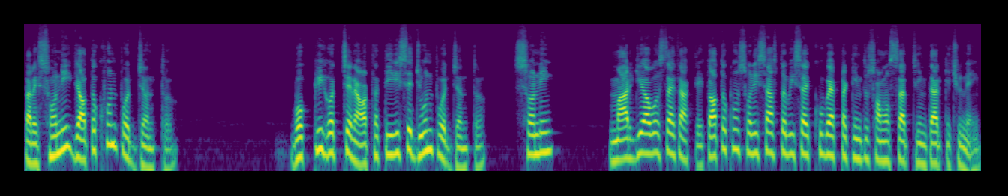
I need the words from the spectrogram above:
তাহলে শনি যতক্ষণ পর্যন্ত বক্রি হচ্ছে না, অর্থাৎ তিরিশে জুন পর্যন্ত, শনি মার্গী অবস্থায় থাকতে ততক্ষণ শরীর স্বাস্থ্য বিষয়ে খুব একটা কিন্তু সমস্যার চিন্তার কিছু নেই।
